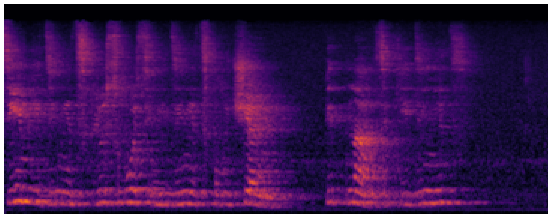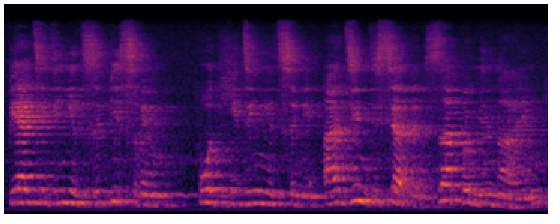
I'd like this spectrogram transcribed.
7 единиц плюс 8 единиц получаем 15 единиц. 5 единиц записываем под единицами, 1 десяток запоминаем.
